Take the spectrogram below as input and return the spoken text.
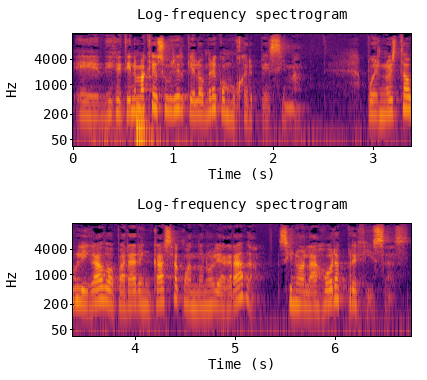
Eh, dice, tiene más que sufrir que el hombre con mujer pésima. Pues no está obligado a parar en casa cuando no le agrada, sino a las horas precisas.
